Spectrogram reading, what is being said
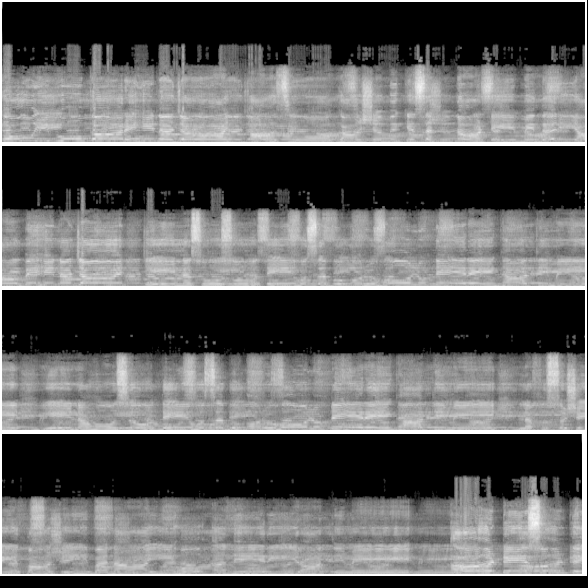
کوئی بھوکا رہ نہ جائے۔ آنسو کا شب کے سناٹے میں دریا بہ نہ جائے۔ یہ نہ سو سوتے ہو سب اور ہو لٹیرے گھات میں۔ یہ نہ ہو سوتے ہو سب اور ہو لٹیرے گھات میں۔ نفس و شیطان کی بنائی ہو اندھیری رات میں۔ آہٹے سنتے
